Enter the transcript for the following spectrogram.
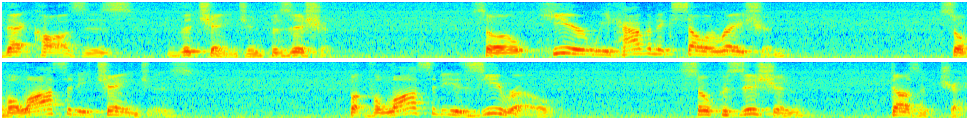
that causes the change in position. So here we have an acceleration, so velocity changes, but velocity is zero, so position doesn't change.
